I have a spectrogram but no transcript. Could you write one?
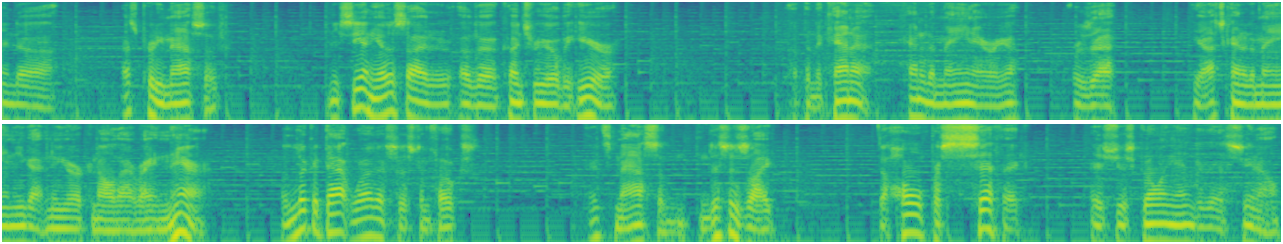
And uh, that's pretty massive. And you see on the other side of the country over here, up in the Canada, Canada, Maine area, where's that? Yeah, that's Canada, Maine. You got New York and all that right in there. But look at that weather system, folks. It's massive. This is like the whole Pacific is just going into this, you know,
